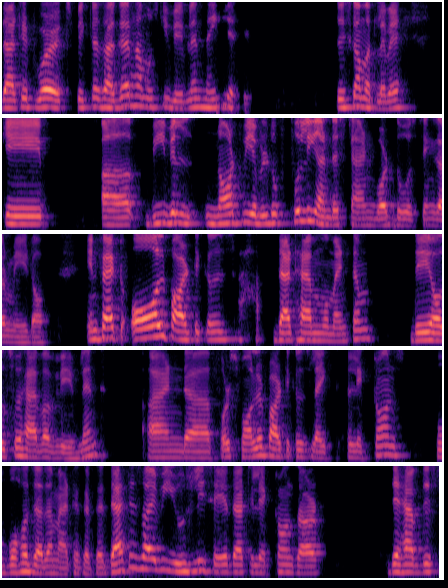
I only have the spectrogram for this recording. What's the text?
that it works because अगर हम उसकी वेवलेंथ नहीं लेते तो इसका मतलब है कि वी विल नॉट बी एबल टू फुली अंडरस्टैंड वॉट दोज थिंग्स आर मेड ऑफ in fact all particles that have momentum they also have a wavelength and uh, for smaller particles like electrons वो बहुत ज्यादा मैटर करता है दैट इज वाई वी यूजली से दैट इलेक्ट्रॉन्स आर दे हैव दिस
